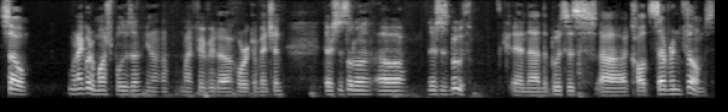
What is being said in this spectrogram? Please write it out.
so when I go to Monsterpalooza, you know, my favorite uh, horror convention, there's this little, uh, there's this booth, and uh, the booth is uh, called Severin Films,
